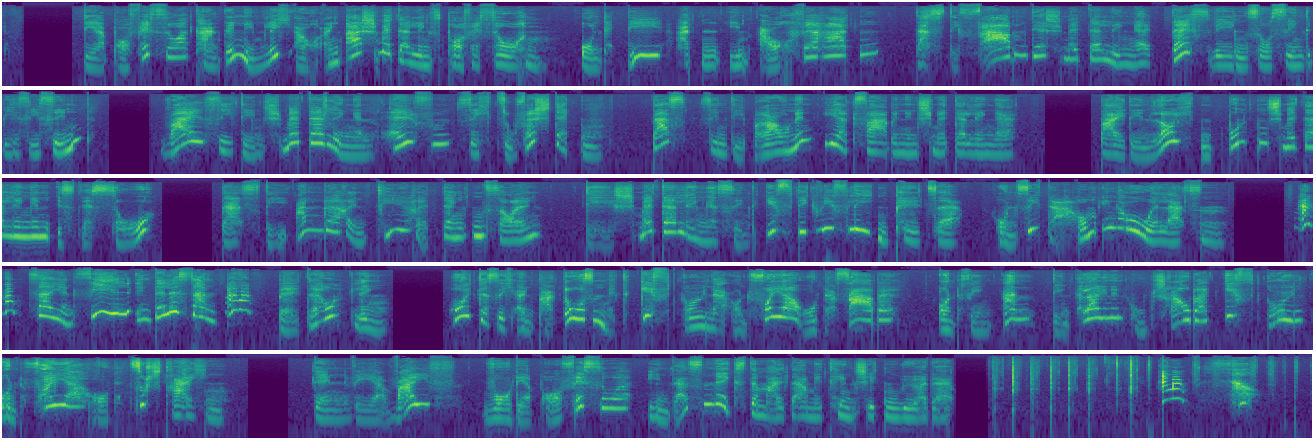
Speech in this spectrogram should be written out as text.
Der Professor kannte nämlich auch ein paar Schmetterlingsprofessoren. Und die hatten ihm auch verraten, dass die Farben der Schmetterlinge deswegen so sind, wie sie sind, weil sie den Schmetterlingen helfen, sich zu verstecken. Das sind die braunen erdfarbenen Schmetterlinge. Bei den leuchtend bunten Schmetterlingen ist es so, dass die anderen Tiere denken sollen, die Schmetterlinge sind giftig wie Fliegenpilze und sie darum in Ruhe lassen. Seien viel interessant, bellte Hundling, holte sich ein paar Dosen mit giftgrüner und feuerroter Farbe und fing an, den kleinen Hubschrauber giftgrün und feuerrot zu streichen. Denn wer weiß, wo der Professor ihn das nächste Mal damit hinschicken würde.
